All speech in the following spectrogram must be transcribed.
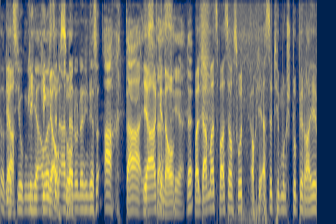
oder ja. als Jugendlicher Ging- ging aus den auch so. anderen und dann hinterher so, ach, da ist ja, das genau. her. Ne? Weil damals war es ja auch so, auch die erste Tim und Stuppe-Reihe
